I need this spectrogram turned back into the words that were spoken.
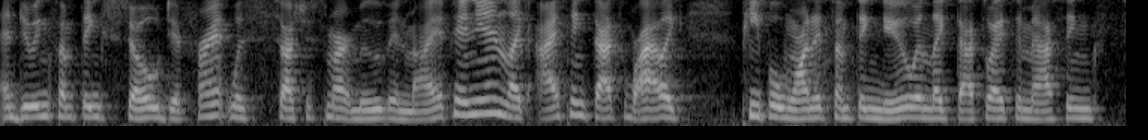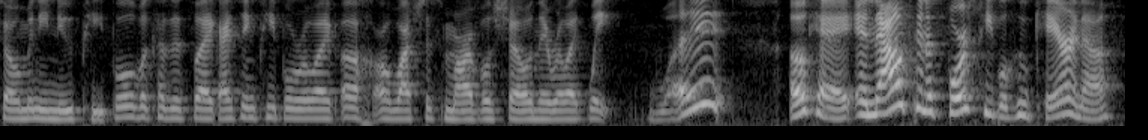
and doing something so different was such a smart move in my opinion. Like I think that's why like people wanted something new and like that's why it's amassing so many new people because it's like I think people were like, "Ugh, I'll watch this Marvel show." And they were like, "Wait, what?" Okay. And now it's to force people who care enough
